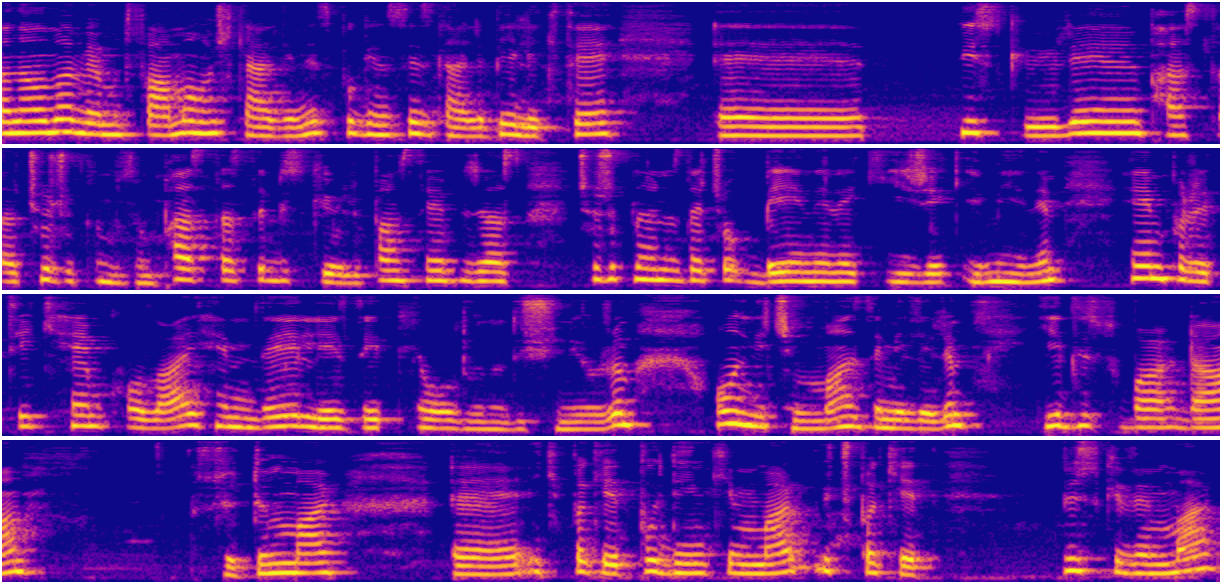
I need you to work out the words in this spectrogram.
Kanalıma ve mutfağıma hoş geldiniz. Bugün sizlerle birlikte eee bisküvili pasta, çocukluğumuzun pastası bisküvili pasta yapacağız. Çocuklarınız da çok beğenerek yiyecek eminim. Hem pratik hem kolay hem de lezzetli olduğunu düşünüyorum. Onun için malzemelerim 7 su bardağı sütüm var. 2 paket pudingim var. 3 paket bisküvim var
